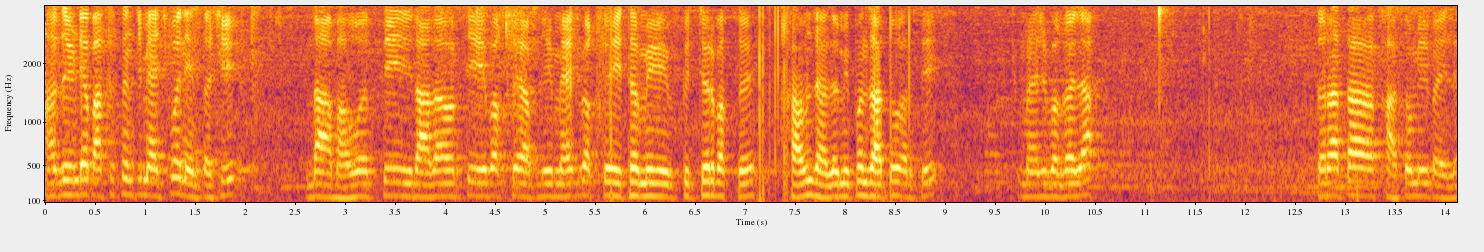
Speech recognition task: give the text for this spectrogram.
आज इंडिया पाकिस्तानची मॅच पण आहे तशी. दा भावावरती दादावरती हे बघतोय आपली मॅच बघतोय इथं मी पिक्चर बघतोय. खाऊन झालं मी पण जातो वरती मॅच बघायला. तर आता खातो मी पहिलं.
